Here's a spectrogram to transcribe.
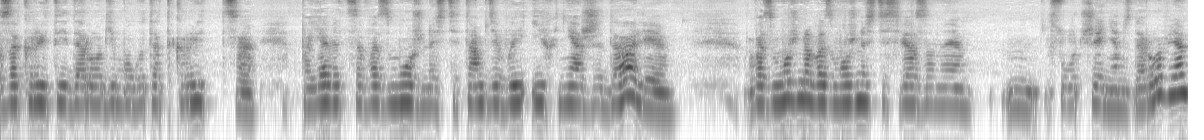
закрытые дороги могут открыться, появятся возможности там, где вы их не ожидали. Возможно, возможности, связанные с улучшением здоровья,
